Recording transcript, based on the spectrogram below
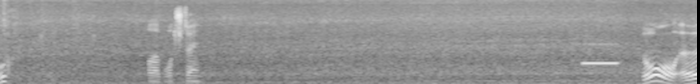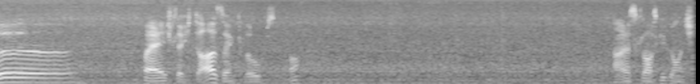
Huch. Oder Bordstein. So, äh... War eigentlich gleich da sein, glaube ich. Ah, alles klar, es geht gar nicht.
